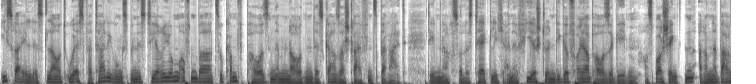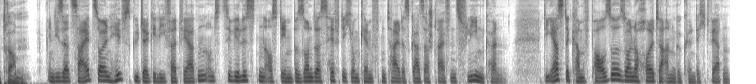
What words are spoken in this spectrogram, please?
Israel ist laut US-Verteidigungsministerium offenbar zu Kampfpausen im Norden des Gazastreifens bereit. Demnach soll es täglich eine vierstündige Feuerpause geben. Aus Washington Arne Bartram. In dieser Zeit sollen Hilfsgüter geliefert werden und Zivilisten aus dem besonders heftig umkämpften Teil des Gazastreifens fliehen können. Die erste Kampfpause soll noch heute angekündigt werden.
